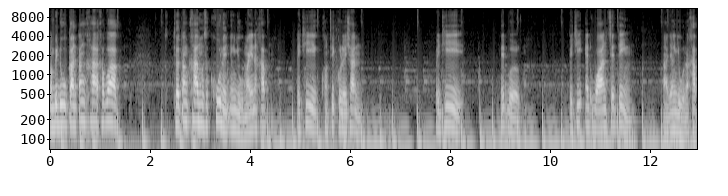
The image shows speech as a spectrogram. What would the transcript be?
มันไปดูการตั้งค่าครับว่าเธอตั้งค่าเมื่อสักครู่เนี่ยยังอยู่ไหมนะครับ ไปที่ configuration ไปที่ network ไปที่ advanced setting อ่ายังอยู่นะครับ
